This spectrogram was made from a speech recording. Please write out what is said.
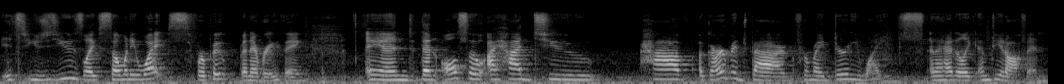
It's you just use like so many wipes for poop and everything. And then also I had to have a garbage bag for my dirty wipes and I had to like empty it often.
